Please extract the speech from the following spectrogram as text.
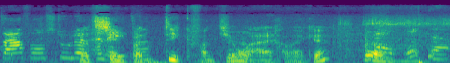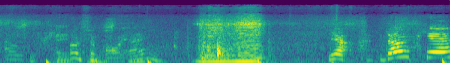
tafel, stoelen Wat en eten. sympathiek van Tjong Ja. eigenlijk, hè? Ja. Hey. Oh, dat is een mooi ei. Ja, dank je.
